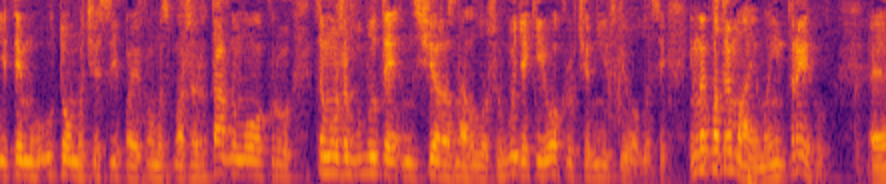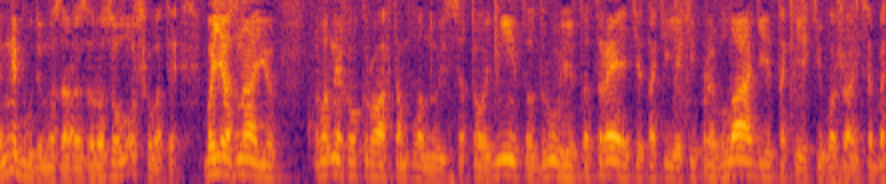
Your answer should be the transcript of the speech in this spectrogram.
йтиму у тому числі по якомусь мажоритарному округу. Це може бути, ще раз наголошую, будь-який округ Чернігівської області. І ми потримаємо інтригу. Е, Не будемо зараз розголошувати, бо я знаю, в одних округах там плануються то одні, то другі, то треті, такі, які при владі, такі, які вважають себе.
